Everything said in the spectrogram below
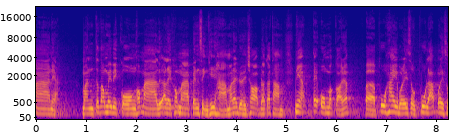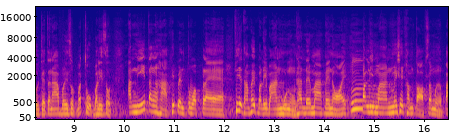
มาเนี่ยมันจะต้องไม่ไปโกงเข้ามาหรืออะไรเข้ามาเป็นสิ่งที่หามาได้โดยชอบแล้วก็ทำเนี่ยไอ้องค์ประกอบเนี่ยเอ่อ ผู้ให้บริสุทธิ์ผู้รับบริสุทธิ์เจตนาบริสุทธิ์วัตถุบริสุทธิ์ อันนี้ต่างหากที่เป็นตัวแปรที่จะทำให้ปริมาณมูลของท่านได้มากได้น้อย ปริมาณไม่ใช่คำตอบเสมอไป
